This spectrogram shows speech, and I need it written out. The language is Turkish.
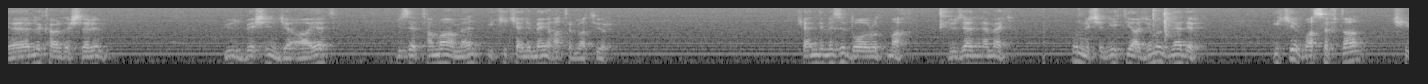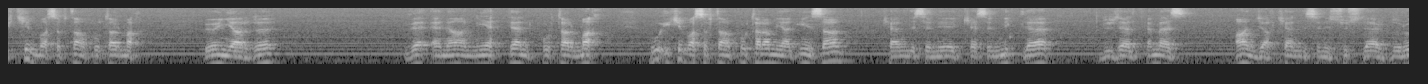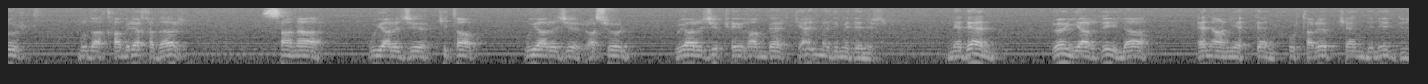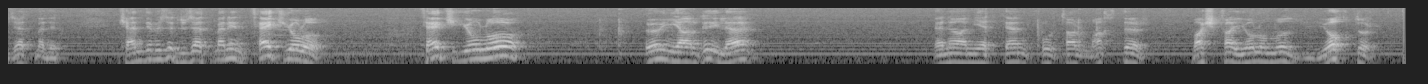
Değerli kardeşlerim, 105. ayet bize tamamen iki kelimeyi hatırlatıyor. Kendimizi doğrultmak, düzenlemek. Bunun için ihtiyacımız nedir? İki vasıftan, çirkin vasıftan kurtarmak. Ön yargı ve enaniyetten kurtarmak. Bu iki vasıftan kurtaramayan insan kendisini kesinlikle düzeltemez. Ancak kendisini süsler durur. Bu da kabire kadar sana uyarıcı kitap, uyarıcı Resul, uyarıcı peygamber gelmedi mi denir. Neden? Ön yargıyla enaniyetten kurtarıp kendini düzeltmedin. Kendimizi düzeltmenin tek yolu tek yolu ön yargı ile enaniyetten kurtarmaktır. Başka yolumuz yoktur.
